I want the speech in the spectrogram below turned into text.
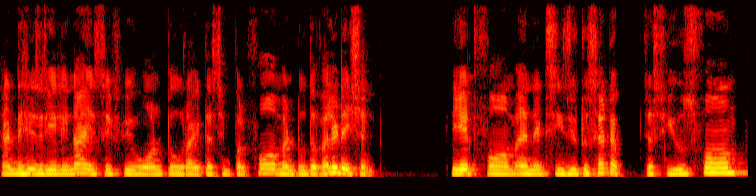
and this is really nice if you want to write a simple form and do the validation. Create form and it's easy to set up. Just use form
